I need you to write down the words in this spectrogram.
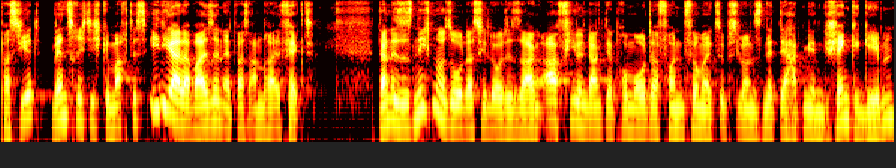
passiert, wenn es richtig gemacht ist, idealerweise ein etwas anderer Effekt dann ist es nicht nur so, dass die Leute sagen, ah, vielen Dank, der Promoter von Firma XY ist nett, der hat mir ein Geschenk gegeben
